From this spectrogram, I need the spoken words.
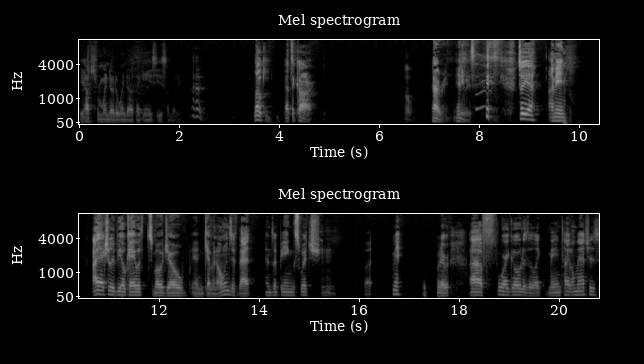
he hops from window to window thinking he sees somebody. Loki, that's a car. Well, All right. Anyways, so yeah, I mean, I actually be okay with Samoa Joe and Kevin Owens if that ends up being the switch. mhm. But meh, whatever. Uh, before I go to the like main title matches,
